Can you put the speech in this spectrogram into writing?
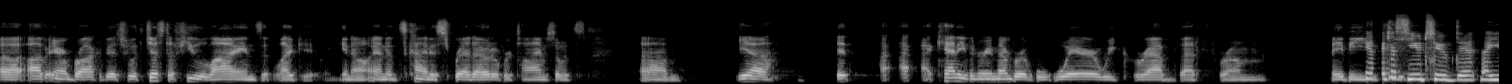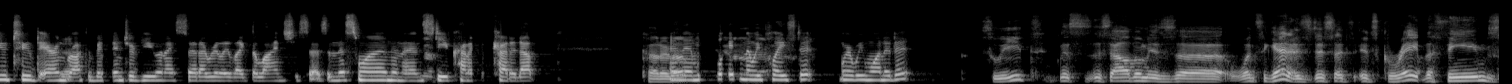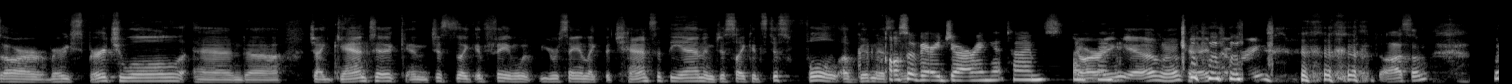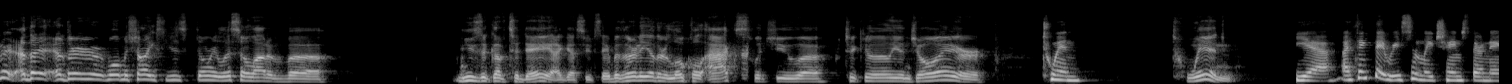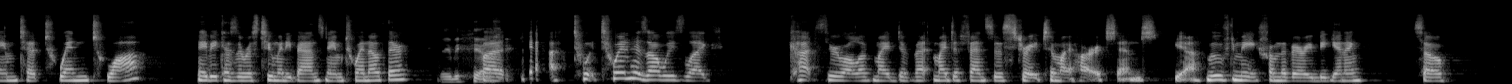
uh, of Erin Brockovich with just a few lines, like you know, and it's kind of spread out over time. So it's um, yeah, I, I- I can't even remember where we grabbed that from. Maybe Yeah, I just YouTubed it. I YouTubed Erin Yeah. Brockovich interview, and I said I really like the lines she says in this one, and then Yeah. Steve kind of cut it up, Cut it and up. then we played, and then we placed it where we wanted it. Sweet. This this album is uh once again it's just it's, it's great. The themes are very spiritual and uh gigantic and just like it's saying what you were saying like the chants at the end and just like it's just full of goodness. Also very jarring at times. Jarring, yeah, okay, jarring. awesome. What are, are there are there well Michelle you just don't really listen to a lot of uh music of today, I guess you'd say. But are there any other local acts which you uh particularly enjoy or Twin. twin? Yeah, I think they recently changed their name to Twin Twa, maybe because there was too many bands named Twin out there. Maybe yeah. But yeah, tw- Twin has always like cut through all of my de- my defenses straight to my heart, and yeah, moved me from the very beginning. So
